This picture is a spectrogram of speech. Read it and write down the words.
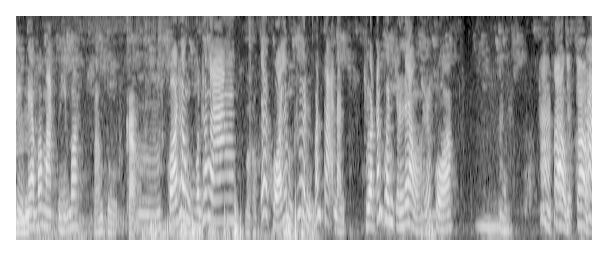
ซื้อแม่บ่มักเห็นบ่สามตัวครับอืมขอทั้งบนทั้งล่างว่าครับแยกขอยังขึ้นมันพระนั่นสวดน้ำเพิ่นจนแล้วแล้วขออืมห้าเก้า ห้า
